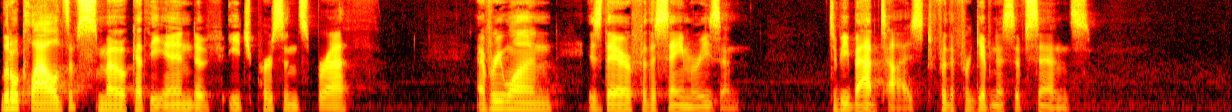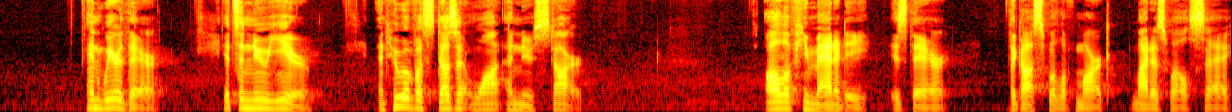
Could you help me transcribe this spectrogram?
little clouds of smoke at the end of each person's breath. Everyone is there for the same reason to be baptized for the forgiveness of sins. And we're there. It's a new year. And who of us doesn't want a new start? All of humanity is there the Gospel of Mark might as well say.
